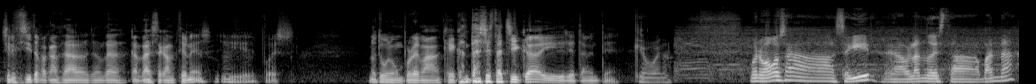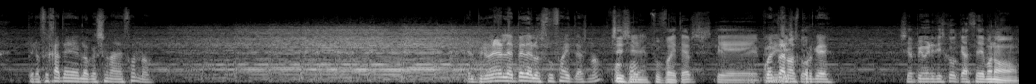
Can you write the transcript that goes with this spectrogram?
se necesita para cantar, cantar, cantar estas canciones. Y pues no tuvo ningún problema que cantase esta chica y directamente. Qué bueno. Bueno, vamos a seguir eh, hablando de esta banda Pero fíjate lo que suena de fondo. El primer LP de los Foo Fighters, ¿no? Sí, Ojo. sí, Foo Fighters. Que Cuéntanos disco- por qué. Es el primer disco que hace, bueno,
